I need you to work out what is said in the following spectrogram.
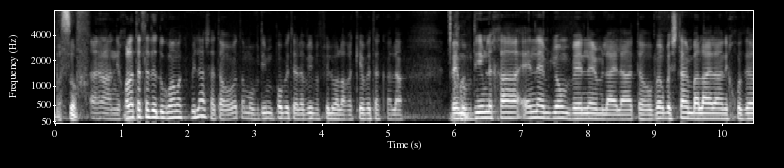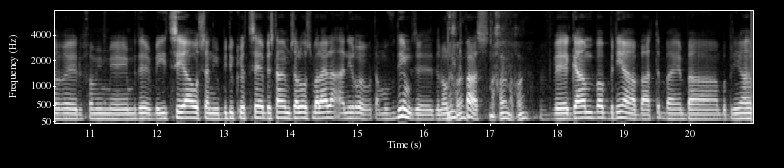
בסוף. אה, אני יכול לתת לזה דוגמה מקבילה, שאתה רואה אותם עובדים פה בתל אביב אפילו על הרכבת הקלה. והם נכון. עובדים לך, אין להם יום ואין להם לילה, אתה עובר בשתיים בלילה, אני חוזר אה, לפעמים אה, אם זה ביציאה, או שאני בדיוק יוצא בשתיים, שלוש בלילה, אני רואה אותם עובדים, זה, זה לא נכון, נתפס. נכון, נכון. וגם בבנייה, בבנייה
